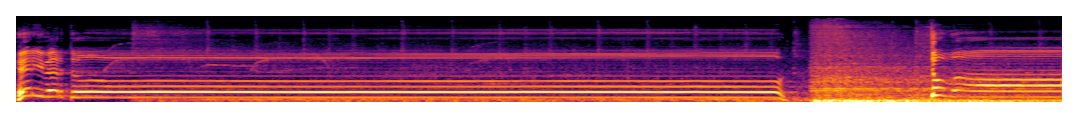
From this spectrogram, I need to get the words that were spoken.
Heriberto Tobar,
